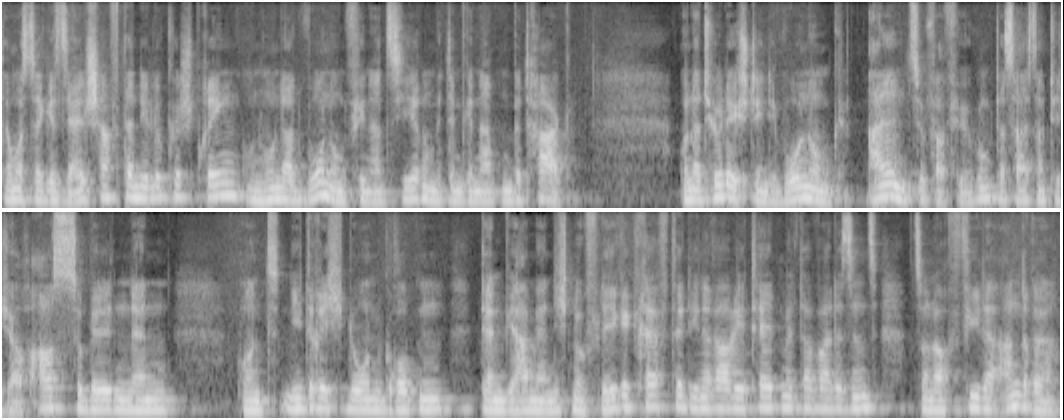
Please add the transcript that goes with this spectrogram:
Da muss der Gesellschafter in die Lücke springen und 100 Wohnungen finanzieren mit dem genannten Betrag. Und natürlich stehen die Wohnungen allen zur Verfügung, das heißt natürlich auch Auszubildenden und Niedriglohngruppen, denn wir haben ja nicht nur Pflegekräfte, die eine Rarität mittlerweile sind, sondern auch viele andere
